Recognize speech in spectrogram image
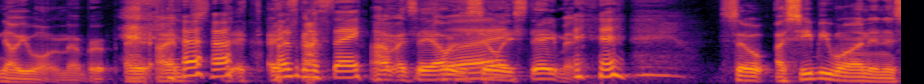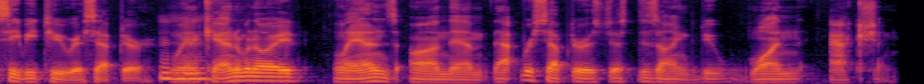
no, you won't remember. I, I'm, I was gonna say. I'm going to say that was a silly statement. so, a CB1 and a CB2 receptor, when a cannabinoid lands on them, that receptor is just designed to do one action.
